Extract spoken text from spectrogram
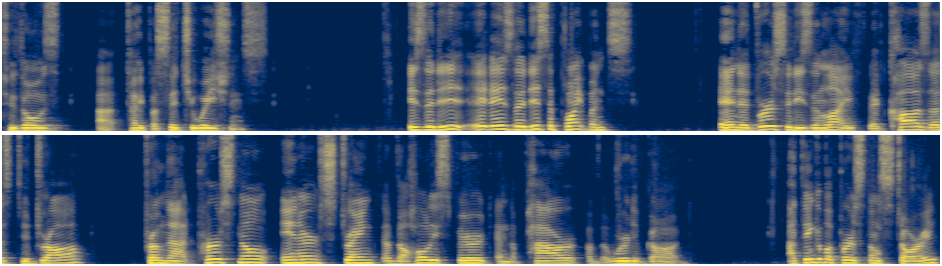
to those uh, type of situations. Is that it, it is the disappointments and adversities in life that cause us to draw from that personal inner strength of the Holy Spirit and the power of the Word of God. I think of a personal story.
